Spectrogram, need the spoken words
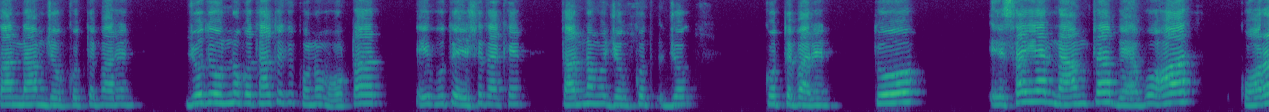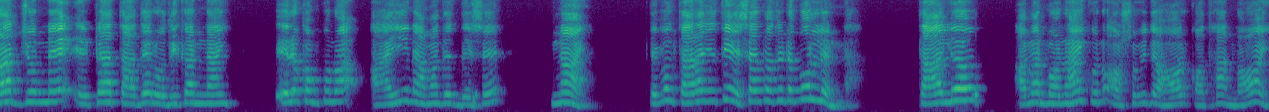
তার নাম যোগ করতে পারেন। যদি অন্য কোথাও থেকে কোনো ভোটার এই বুথে এসে থাকেন, তার নামও যোগ যোগ করতে পারেন। তো এসআইআর নামটা ব্যবহার করার জন্য এটা তাদের অধিকার নাই। এরকম কোনো আইন আমাদের দেশে নাই। এবং তারা যদি এসআর কথাটা বললেন না, তাহলেও আমার মনে হয় কোনো অসুবিধা হওয়ার কথা নয়।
